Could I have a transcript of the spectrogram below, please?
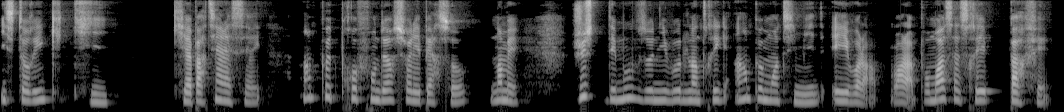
historique qui, qui appartient à la série. Un peu de profondeur sur les persos. Non mais juste des moves au niveau de l'intrigue un peu moins timide. Et voilà, voilà, pour moi ça serait parfait.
